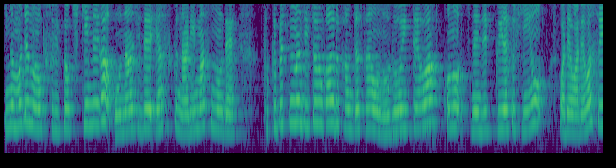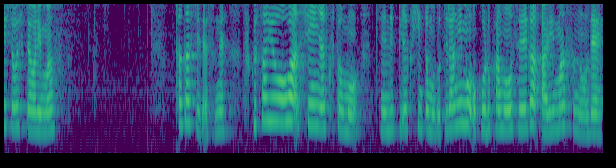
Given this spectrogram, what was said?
今までのお薬と効き目が同じで安くなりますので特別な事情がある患者さんを除いてはこのジェネリック薬品を我々は推奨しておりますただしですね副作用は新薬ともジェネリック薬品ともどちらにも起こる可能性がありますので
